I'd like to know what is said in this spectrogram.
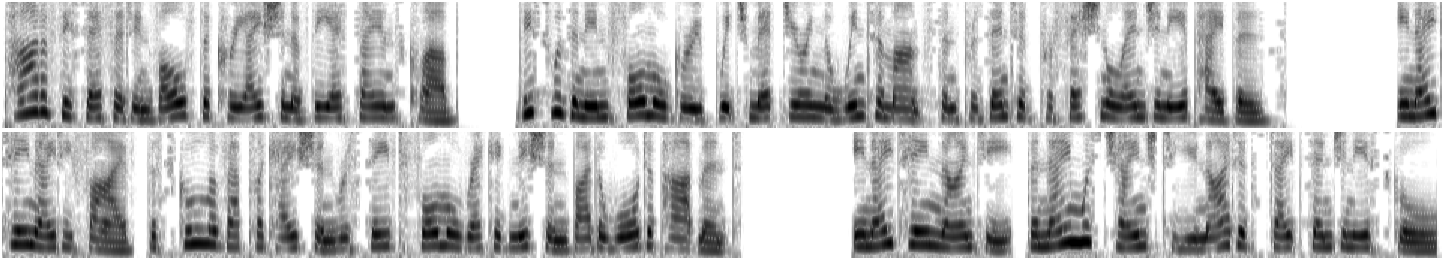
Part of this effort involved the creation of the Essayons Club. This was an informal group which met during the winter months and presented professional engineer papers. In 1885, the School of Application received formal recognition by the War Department. In 1890, the name was changed to United States Engineer School.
